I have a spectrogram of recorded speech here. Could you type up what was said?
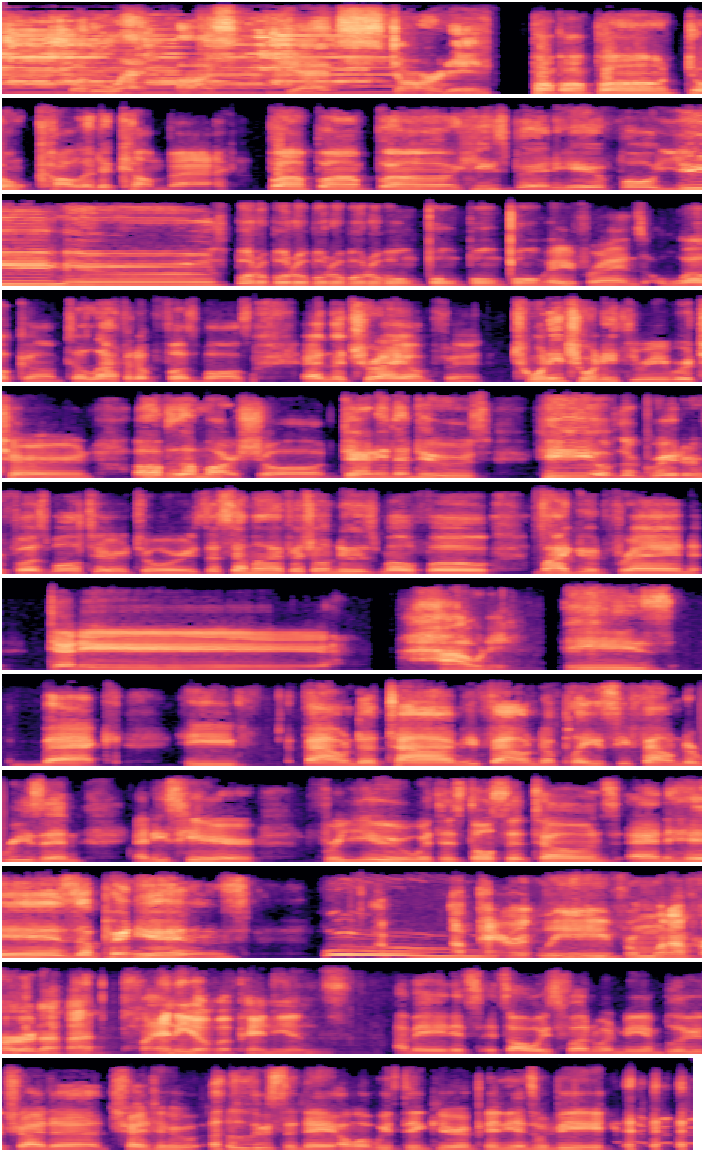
But let us get started. Bum bum bum, don't call it a comeback. Bum bum bum, he's been here for years. Bada bada boom boom boom boom. Hey friends, welcome to Laugh It Up Fuzzballs and the triumphant 2023 return of the Marshal, Danny the Deuce, he of the greater fuzzball territories, the semi-official news mofo, my good friend, Danny. Howdy. He's back. He found a time, he found a place, he found a reason, and he's here for you with his dulcet tones and his opinions. Woo! Apparently, from what I've heard, I've had plenty of opinions. I mean, it's it's always fun when me and Blue try to try to elucidate on what we think your opinions would be.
